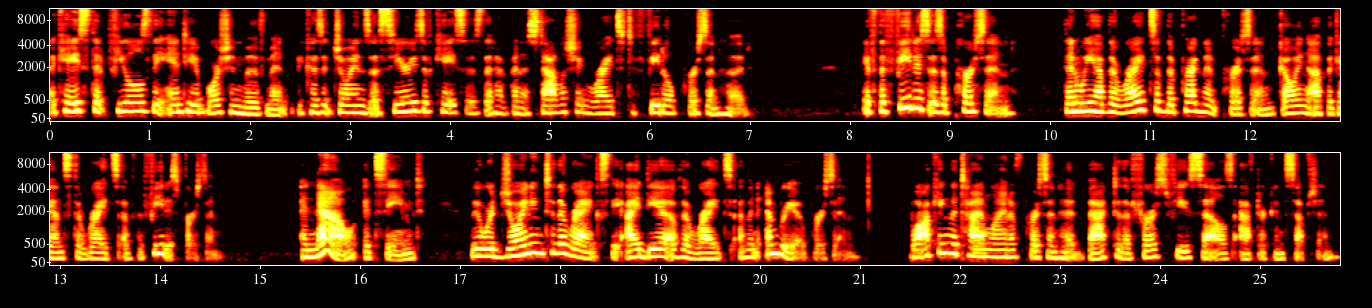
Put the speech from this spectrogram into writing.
a case that fuels the anti abortion movement because it joins a series of cases that have been establishing rights to fetal personhood. If the fetus is a person, then we have the rights of the pregnant person going up against the rights of the fetus person. And now, it seemed, we were joining to the ranks the idea of the rights of an embryo person, walking the timeline of personhood back to the first few cells after conception.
